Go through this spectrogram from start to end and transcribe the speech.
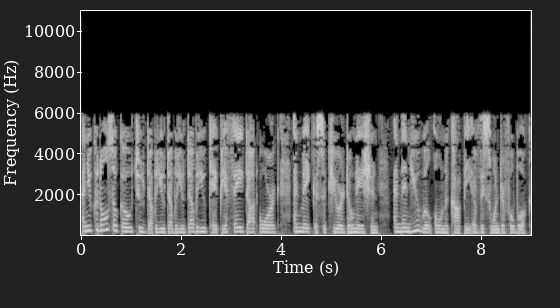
and you can also go to www.kpfa.org and make a secure donation, and then you will own a copy of this wonderful book.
